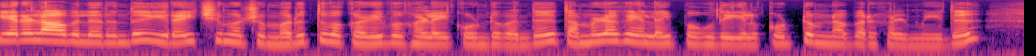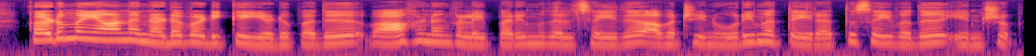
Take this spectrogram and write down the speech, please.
கேரளாவிலிருந்து இறைச்சி மற்றும் மருத்துவ கழிவுகளை கொண்டு வந்து தமிழக எல்லைப்பகுதியில் கொட்டும் நபர்கள் மீது கடுமையான நடவடிக்கை எடுப்பது வாகனங்களை பறிமுதல் செய்து அவற்றின் உரிமத்தை ரத்து செய்வது என்றும்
